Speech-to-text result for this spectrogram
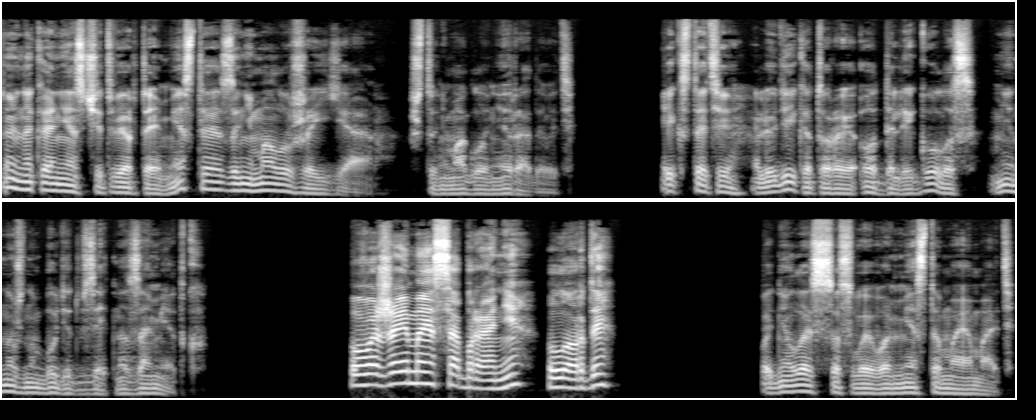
Ну и, наконец, четвертое место занимал уже я, что не могло не радовать. И, кстати, людей, которые отдали голос, мне нужно будет взять на заметку. «Уважаемое собрание, лорды», Поднялась со своего места моя мать.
